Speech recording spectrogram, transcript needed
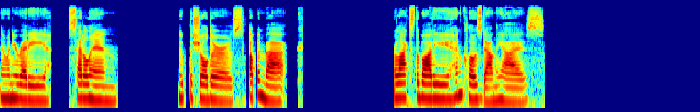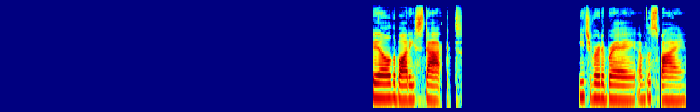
And when you're ready, settle in, loop the shoulders up and back, relax the body, and close down the eyes. Feel the body stacked each vertebrae of the spine,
